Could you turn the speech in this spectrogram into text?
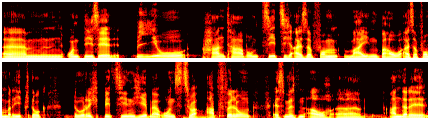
Ähm, und diese Bio-Handhabung zieht sich also vom Weinbau, also vom Rebstock durch bis hin hier bei uns zur Abfüllung. Es müssen auch äh, andere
